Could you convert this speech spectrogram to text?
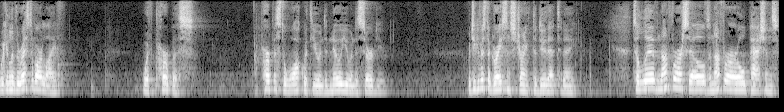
We can live the rest of our life with purpose a purpose to walk with you and to know you and to serve you. Would you give us the grace and strength to do that today? To live not for ourselves and not for our old passions,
